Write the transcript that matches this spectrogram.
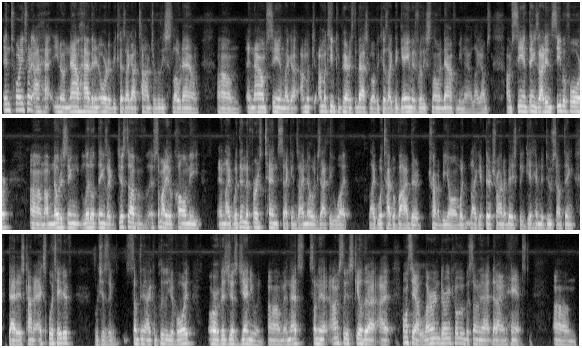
in 2020 i had you know now have it in order because i got time to really slow down um, and now i'm seeing like I, am a, I'm gonna keep comparing this to basketball because like the game is really slowing down for me now like i'm i'm seeing things that i didn't see before um, i'm noticing little things like just off of if somebody will call me and like within the first 10 seconds i know exactly what like what type of vibe they're trying to be on. What like if they're trying to basically get him to do something that is kind of exploitative, which is a, something that I completely avoid, or if it's just genuine. Um, and that's something that honestly a skill that I, I, I won't say I learned during COVID, but something that, that I enhanced. Um,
